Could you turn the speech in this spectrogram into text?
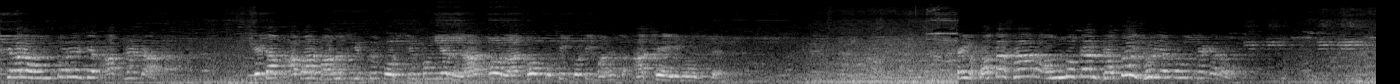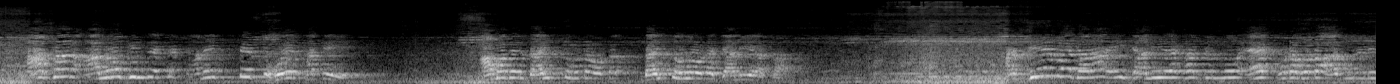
একেবারে অন্তরের যে ভাবনাটা, সেটা ভাবার মানুষ কিন্তু পশ্চিমবঙ্গের লাখো লাখো, কোটি কোটি মানুষ আছে এই মুহূর্তে। তাই হতাশার অন্ধকার যতই ছড়িয়ে পড়ুক না কেন আশার আলো কিন্তু একটা কানেক্টেড হয়ে থাকে। আমাদের দায়িত্ব ওটা ওটা, দায়িত্ব হলো ওটা জ্বালিয়ে রাখা। আর যে বা যারা এই জ্বালিয়ে রাখার জন্য এক ফোটা ফোটা আগুন এনে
